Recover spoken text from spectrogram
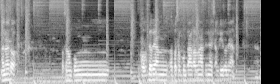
ano to? Pasampung order yung, uh, pasampung takal natin na isang kilo na yan. Yan.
